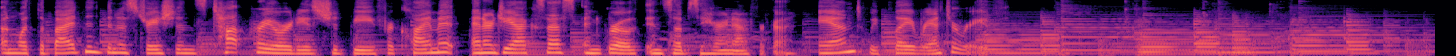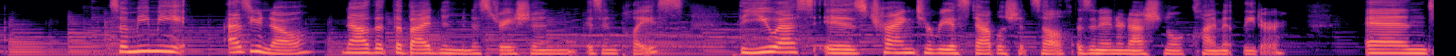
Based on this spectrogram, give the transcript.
on what the Biden administration's top priorities should be for climate, energy access, and growth in sub Saharan Africa. And we play Rant or Rave. So, Mimi, as you know, now that the Biden administration is in place, the US is trying to reestablish itself as an international climate leader. And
